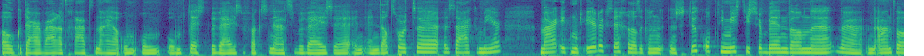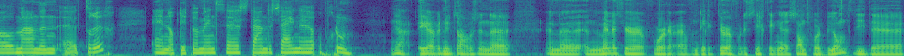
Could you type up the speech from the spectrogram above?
Ook daar waar het gaat nou ja, om, om, om testbewijzen, vaccinatiebewijzen en, en dat soort zaken meer. Maar ik moet eerlijk zeggen dat ik een, een stuk optimistischer ben dan eh, nou ja, een aantal maanden eh, terug. En op dit moment eh, staan de seinen op groen. Ja, ik heb nu trouwens een, een, een manager voor, of een directeur voor de stichting Zandvoort Beyond... die de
